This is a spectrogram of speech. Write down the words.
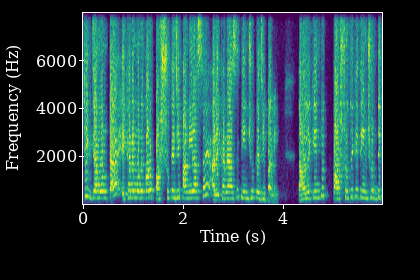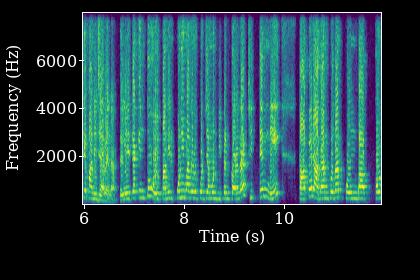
ঠিক যেমনটা, এখানে মনে করো পাঁচশো কেজি পানি আছে, আর এখানে আছে তিনশো কেজি পানি। তাহলে কিন্তু পাঁচশো থেকে তিনশোর দিকে পানি যাবে না। তাহলে এটা কিন্তু ওই পানির পরিমাণের উপর যেমন ডিপেন্ড করে না, ঠিক তেমনি তাপের আদান প্রদান কোন বা, কোন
